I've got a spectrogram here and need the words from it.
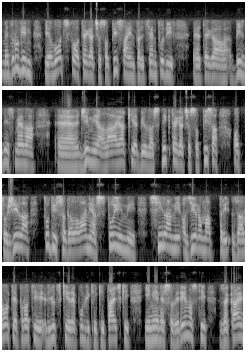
Med drugim je vodstvo tega časopisa in predvsem tudi eh, tega biznismena eh, Jimmyja Laja, ki je bil lasnik tega časopisa, obtožila tudi sodelovanja s tujimi silami oziroma pri, zarote proti Ljudski republiki Kitajski in njene soverenosti. Zakaj?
